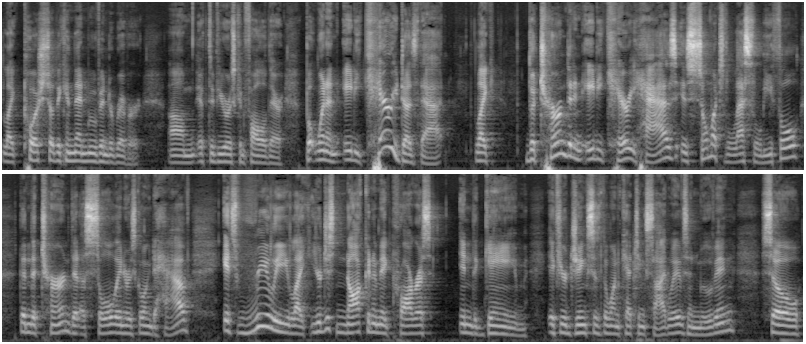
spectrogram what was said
like push so they can then move into river. Um, if the viewers can follow there. But when an AD carry does that, like the turn that an AD carry has is so much less lethal than the turn that a solo laner is going to have. It's really like you're just not going to make progress in the game if your Jinx is the one catching sidewaves and moving. So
